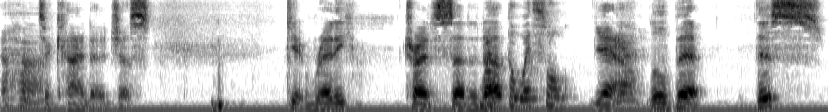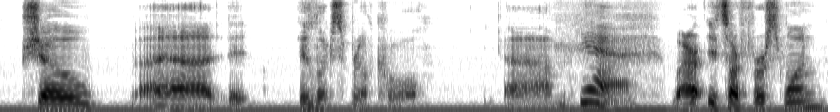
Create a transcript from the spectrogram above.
Uh huh. to kind of just get ready, try to set it Wet up. the whistle. yeah, a little bit. This show, uh, it, it looks real cool. Um, Yeah. our- it's our first one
